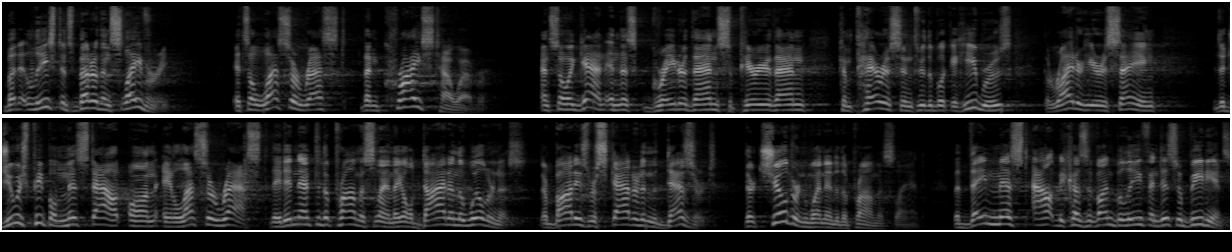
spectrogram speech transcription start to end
But at least it's better than slavery. It's a lesser rest than Christ, however. And so again, in this greater than, superior than comparison through the book of Hebrews, the writer here is saying the Jewish people missed out on a lesser rest. They didn't enter the promised land. They all died in the wilderness. Their bodies were scattered in the desert. Their children went into the promised land. But they missed out because of unbelief and disobedience.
